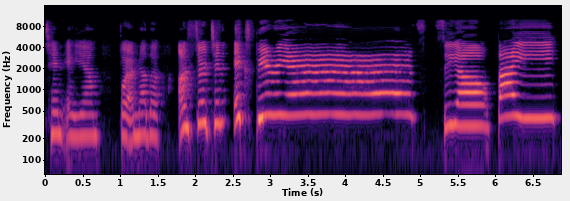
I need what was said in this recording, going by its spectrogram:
10 a.m. for another uncertain experience. See y'all. Bye.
